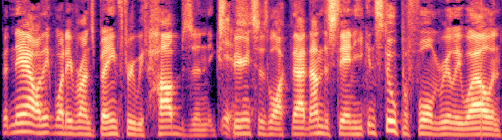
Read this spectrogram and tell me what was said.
But now I think what everyone's been through with hubs and experiences like that and understanding you can still perform really well. And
